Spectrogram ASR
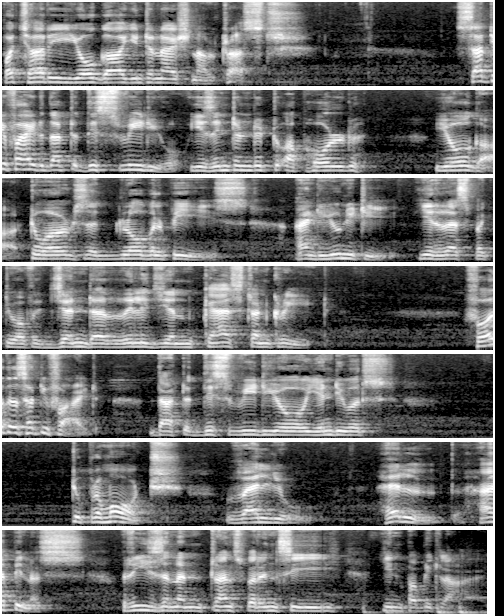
Pachari Yoga International Trust certified that this video is intended to uphold yoga towards global peace and unity irrespective of gender, religion, caste and creed. Further certified that this video endeavors to promote value, health, happiness, reason and transparency in public life.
